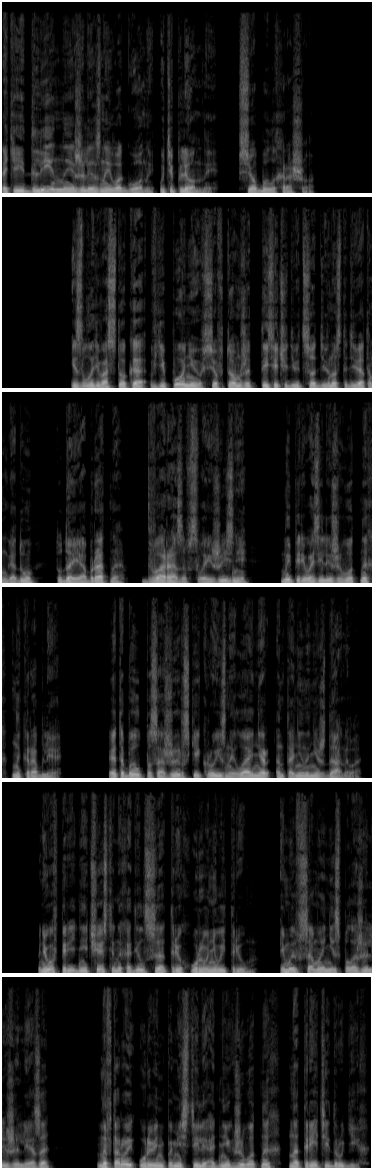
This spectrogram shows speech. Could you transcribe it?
такие длинные железные вагоны, утепленные. Все было хорошо. Из Владивостока в Японию все в том же 1999 году, туда и обратно, два раза в своей жизни мы перевозили животных на корабле. Это был пассажирский круизный лайнер Антонина Нежданова. У него в передней части находился трехуровневый трюм, и мы в самый низ положили железо, на второй уровень поместили одних животных, на третий — других.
